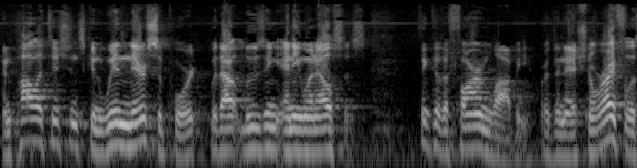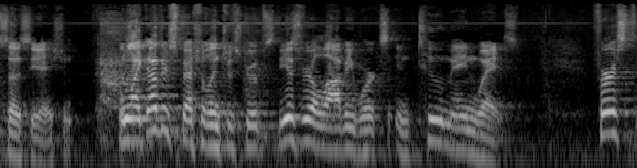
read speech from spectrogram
and politicians can win their support without losing anyone else's. Think of the Farm Lobby or the National Rifle Association. And like other special interest groups, the Israel Lobby works in two main ways. First,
